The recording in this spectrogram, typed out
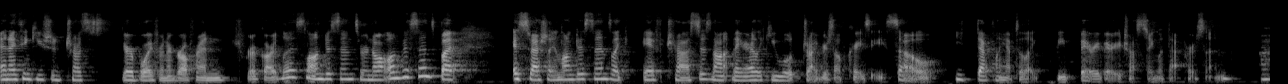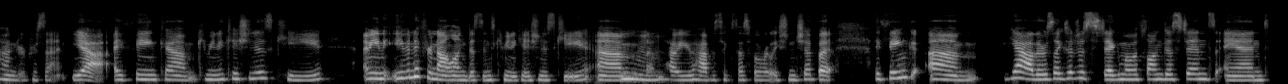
And I think you should trust your boyfriend or girlfriend regardless, long distance or not long distance. But especially in long distance like if trust is not there like you will drive yourself crazy so you definitely have to like be very very trusting with that person 100% yeah i think um, communication is key i mean even if you're not long distance communication is key um, mm-hmm. that's how you have a successful relationship but i think um, yeah there's like such a stigma with long distance and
